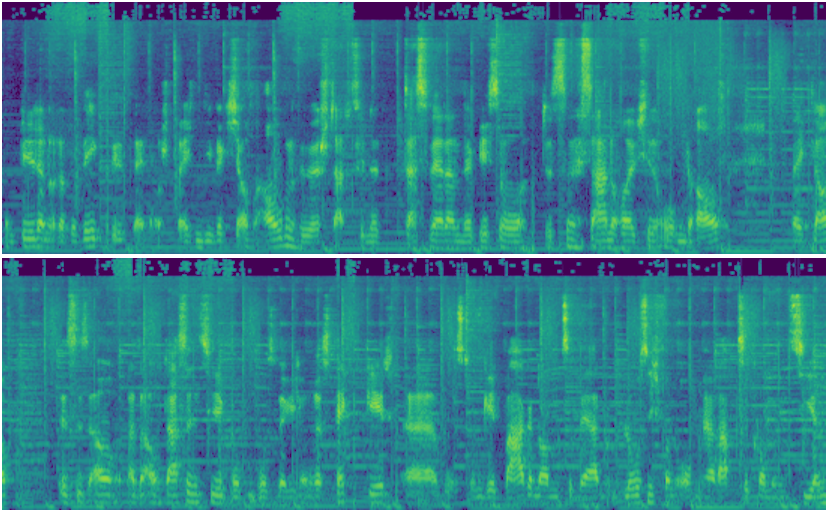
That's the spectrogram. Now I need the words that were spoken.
von Bildern oder Bewegtbildern sprechen, die wirklich auf Augenhöhe stattfindet. Das wäre dann wirklich so das Sahnehäubchen obendrauf. Weil ich glaube, es ist auch, also auch das sind Zielgruppen, wo es wirklich um Respekt geht, äh, wo es darum geht, wahrgenommen zu werden und bloß nicht von oben herab zu kommunizieren.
